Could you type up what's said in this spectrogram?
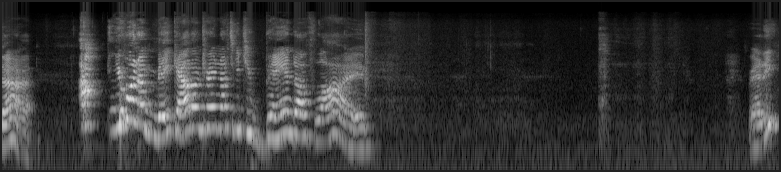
That? Ah, you want to make out? I'm trying not to get you banned off live. Ready?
